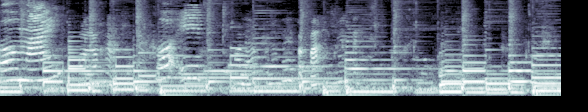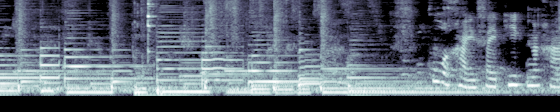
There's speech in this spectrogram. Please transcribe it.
พอไหมพอแล้วค่ะก็อีกพอแล้วพอแล้วให้ป๊าป๊าทำให้ไปคั่วไข่ใส่พริกนะคะ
